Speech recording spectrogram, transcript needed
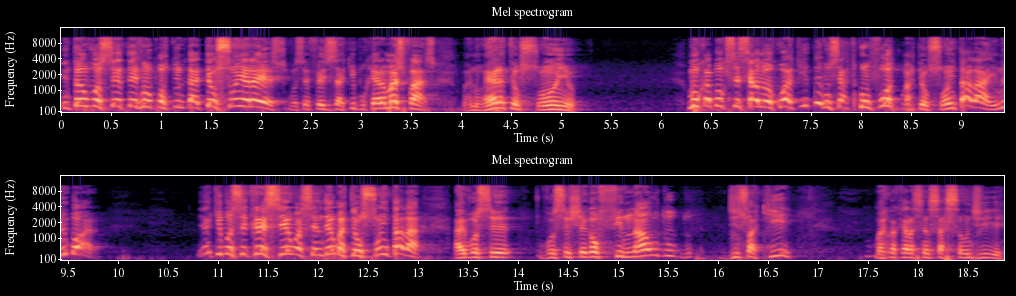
Então você teve uma oportunidade, teu sonho era esse. Você fez isso aqui porque era mais fácil, mas não era teu sonho. Mas acabou que você se alocou aqui, teve um certo conforto, mas teu sonho está lá, indo embora. E aqui você cresceu, acendeu, mas teu sonho está lá. Aí você, você chega ao final do, do, disso aqui, mas com aquela sensação de,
